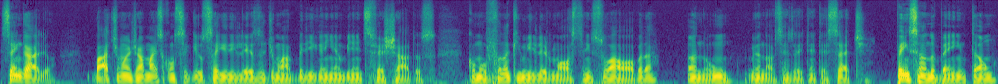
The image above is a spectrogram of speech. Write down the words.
Sem galho, Batman jamais conseguiu sair ileso de uma briga em ambientes fechados, como Frank Miller mostra em sua obra Ano 1, 1987. Pensando bem, então,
